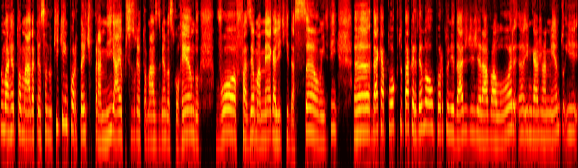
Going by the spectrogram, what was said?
numa retomada pensando o que, que é importante para mim, ah, eu preciso retomar as vendas correndo, vou fazer uma mega liquidação, enfim, uh, daqui a pouco tu está perdendo a oportunidade de gerar valor, uh, engajamento e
